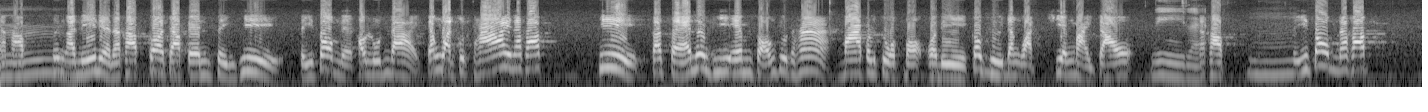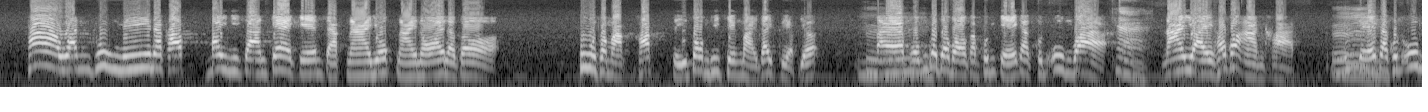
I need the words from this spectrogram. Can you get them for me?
นะครับอืมซึ่งอันนี้เนี่ยนะครับก็จะเป็นสิ่งที่สีส้มเนี่ยเขาลุ้นได้ จังหวัดสุดท้ายนะครับ ที่กระแสเรื่อง PM 2.5 มาประจวบเหมาะพอดีก็คือจังหวัดเชียงใหม่เจ้านี่แหละนะครับอืมสีส้มนะครับ ถ้าวันพรุ่งนี้นะครับ ไม่มีการแก้เกมจากนายกนายน้อยแล้วก็ผู้สมัครพรรคสีส้มที่เชียงใหม่ได้เปรียบเยอะอืมแต่ผมก็จะบอกกับคุณเก๋กับคุณอุ้มว่าค่ะนายใหญ่เขาก็อ่านขาดอืมคุณเก๋กับคุณอุ้ม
